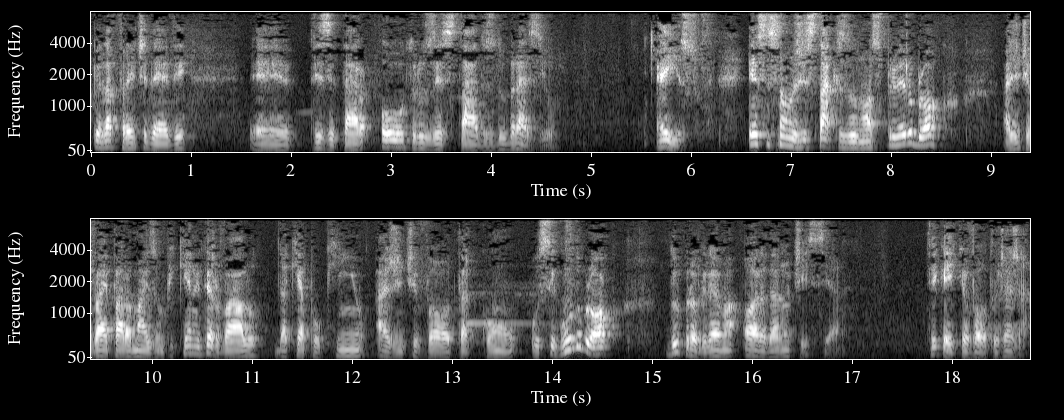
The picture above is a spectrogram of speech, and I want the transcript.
pela frente deve é, visitar outros estados do Brasil. É isso. Esses são os destaques do nosso primeiro bloco. A gente vai para mais um pequeno intervalo. Daqui a pouquinho a gente volta com o segundo bloco do programa Hora da Notícia. Fica aí que eu volto já já.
